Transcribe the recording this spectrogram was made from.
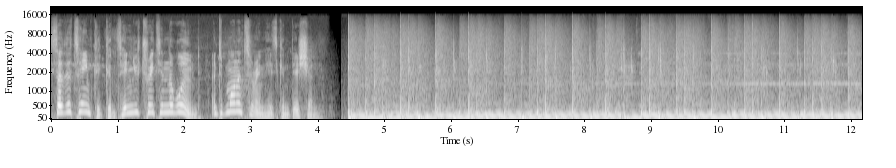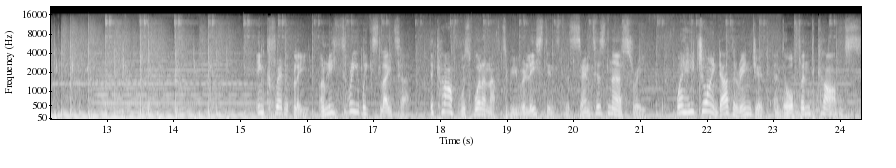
so the team could continue treating the wound and monitoring his condition. Incredibly, only three weeks later, the calf was well enough to be released into the centre's nursery where he joined other injured and orphaned calves.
